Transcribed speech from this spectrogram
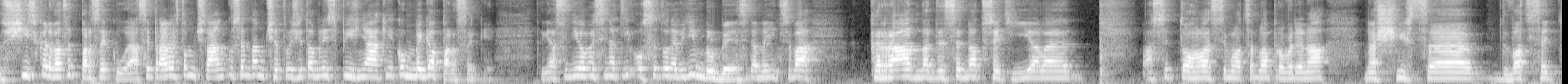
šířka 20 parseků. Já si právě v tom článku jsem tam četl, že tam byly spíš nějaké jako megaparseky. Tak já se dívám, jestli na té ose to nevidím blbě, jestli tam není třeba krát na 10 na třetí, ale pff, asi tohle simulace byla provedena na šířce 20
